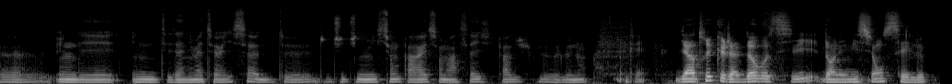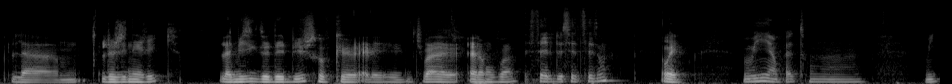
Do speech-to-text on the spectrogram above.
euh, une, des, une des animatrices de- d'une émission pareil sur Marseille, j'ai perdu le, le nom. Il y a un truc que j'adore aussi dans l'émission, c'est le, la, le générique. La musique de début, je trouve qu'elle est. Tu vois, elle envoie. Celle de cette saison? Oui. Oui, en fait, on, oui,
